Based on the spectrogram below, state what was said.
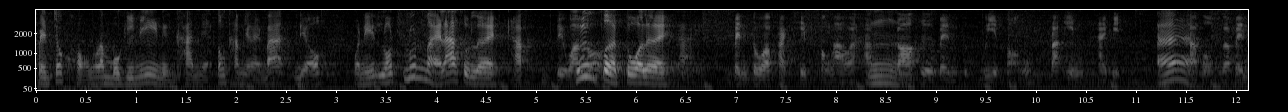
เป็นเจ้าของ Lamborghini หนึ่งคันเนี่ยต้องทำยังไงบ้าง เดี๋ยววันนี้รถรุ่นใหม่ล่าสุดเลยครับดีว่าเพิ่งเปิดตัวเลย ใช่เป็นตัวแฟลกชิพของเราอะครับ อืม ก็คือเป็น V2 Plug-in Hybrid อ่า ครับผมก็เป็น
